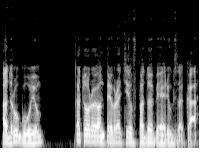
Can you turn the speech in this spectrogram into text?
А другую, которую он превратил в подобие рюкзака,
